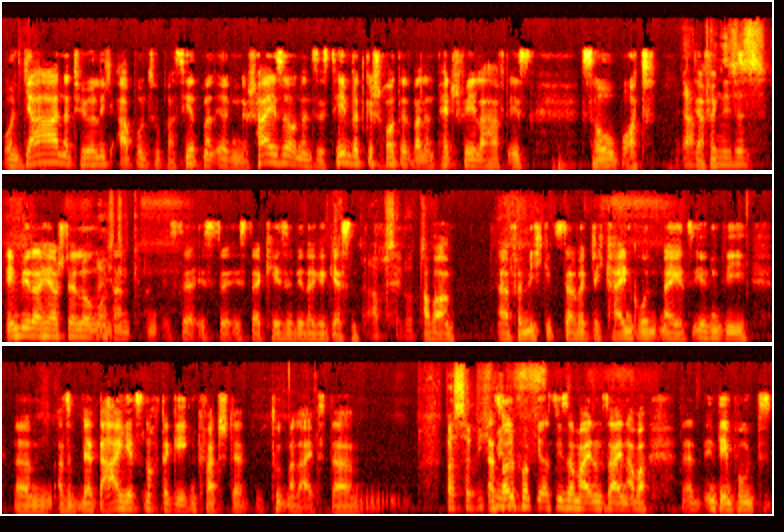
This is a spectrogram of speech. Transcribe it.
Und ja, natürlich, ab und zu passiert mal irgendeine Scheiße und ein System wird geschrottet, weil ein Patch fehlerhaft ist. So what? Ja, der Systemwiederherstellung und dann, dann, ist, der, ist, der, ist der Käse wieder gegessen. Absolut. Aber äh, für mich gibt es da wirklich keinen Grund mehr, jetzt irgendwie, ähm, also wer da jetzt noch dagegen quatscht, der tut mir leid. Da was habe ich er soll von mir aus dieser Meinung sein, aber äh, in dem Punkt,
